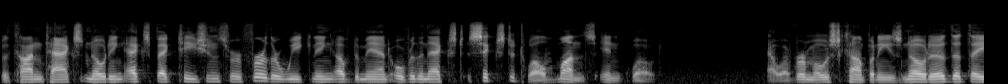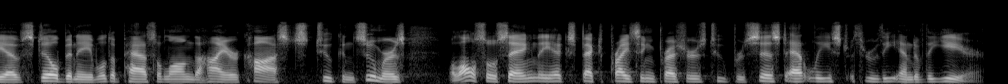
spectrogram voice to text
with contacts noting expectations for further weakening of demand over the next 6 to 12 months, end quote. However, most companies noted that they have still been able to pass along the higher costs to consumers while also saying they expect pricing pressures to persist at least through the end of the year.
